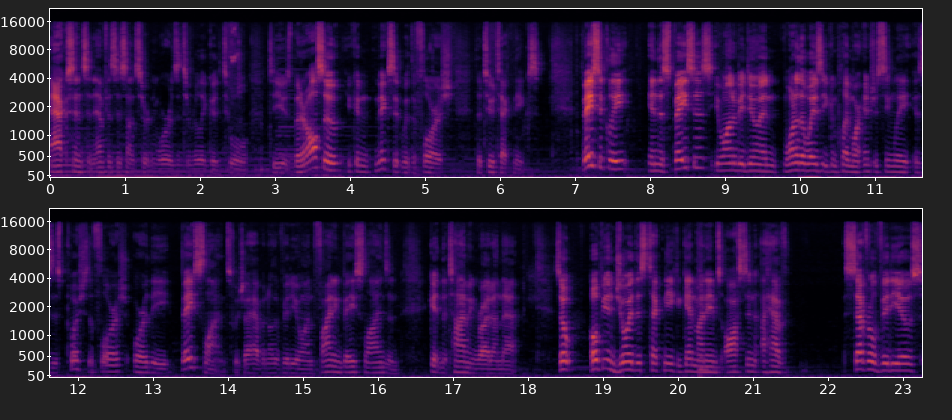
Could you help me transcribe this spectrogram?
accents and emphasis on certain words, it's a really good tool to use. But it also you can mix it with the flourish, the two techniques. Basically, in the spaces, you want to be doing one of the ways that you can play more interestingly is this push, the flourish, or the bass lines, which I have another video on finding bass lines and getting the timing right on that. So, hope you enjoyed this technique. Again, my name's Austin. I have several videos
